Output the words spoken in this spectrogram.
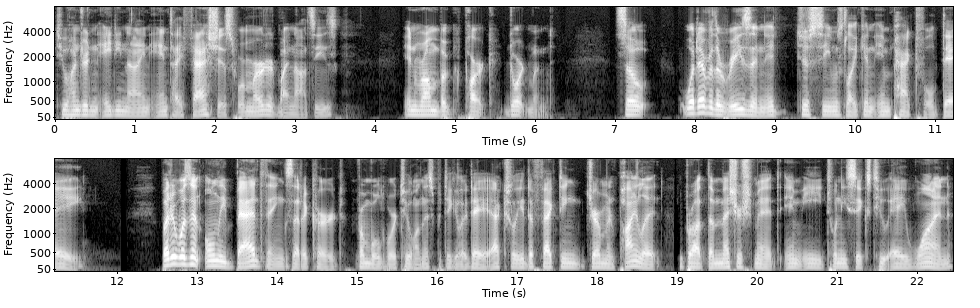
289 anti fascists were murdered by Nazis in Romberg Park, Dortmund. So, whatever the reason, it just seems like an impactful day. But it wasn't only bad things that occurred from World War II on this particular day. Actually, a defecting German pilot brought the Messerschmitt ME 262A1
